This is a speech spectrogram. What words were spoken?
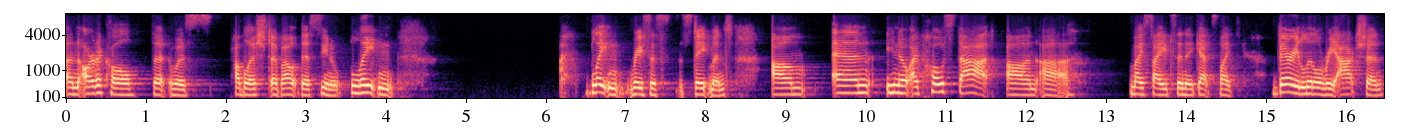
an article that was published about this, you know, blatant blatant racist statement. Um, and, you know, I post that on uh, my sites and it gets like very little reaction.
